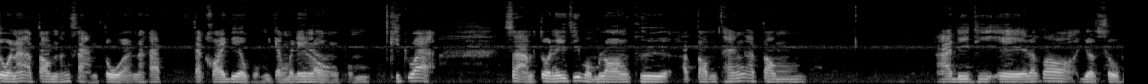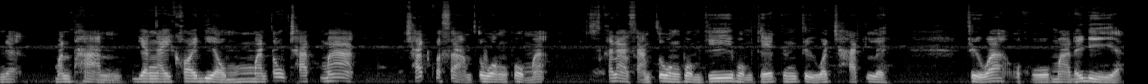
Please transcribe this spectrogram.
ตัวนะอะตอมทั้งสามตัวนะครับ แต่คอยเดียวผมยังไม่ได้ลอง ผมคิดว่าสามตัวนี้ที่ผมลองคืออะตอมแท้งอะตอม RDTA แล้วก็หยดสูบเนี่ย มันผ่านยังไงคอยเดี่ยว มันต้องชัดมาก ชัดกว่าสามตัวของผมอะขนาดสามตัวของผมที่ผมเทสยังถือว่าชัดเลย ถือว่า โอ้โห มาได้ดีอะ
